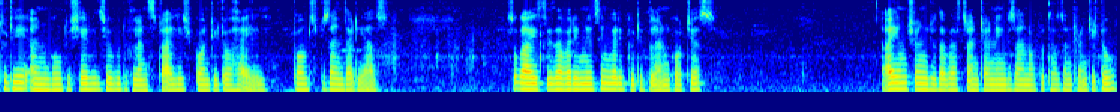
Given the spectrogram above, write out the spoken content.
Today i'm going to share with you beautiful and stylish pointy toe heel pumps design ideas so guys these are very amazing very beautiful and gorgeous. I am showing you the best and trending design of 2022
